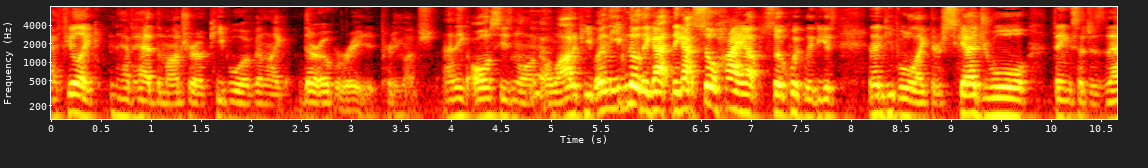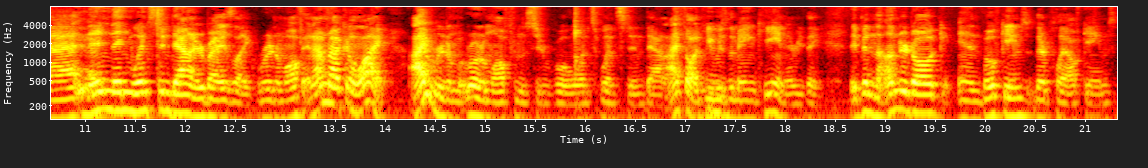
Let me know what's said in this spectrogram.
I feel like have had the mantra of people who have been like they're overrated, pretty much. I think all season long, Yeah. a lot of people, and even though they got they got so high up so quickly because, and then people were like their schedule, things such as that, and then then Winston down, everybody's like written him off, and I'm not gonna lie, I wrote him wrote him off from the Super Bowl once Winston down. I thought he was mm. the main key and everything. They've been the underdog in both games, their playoff games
